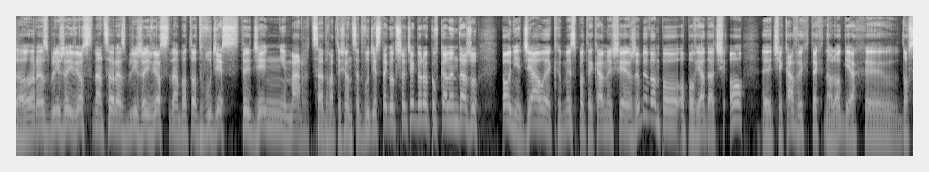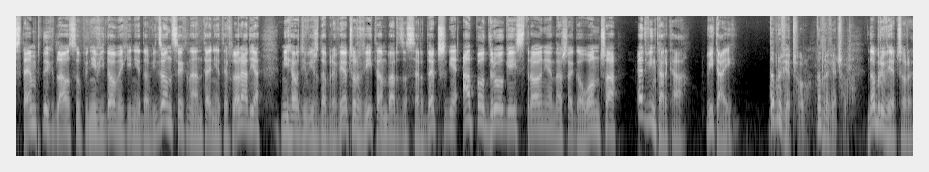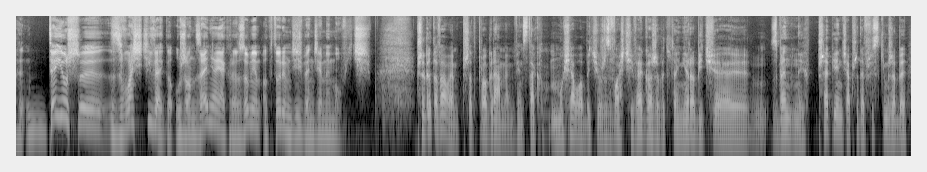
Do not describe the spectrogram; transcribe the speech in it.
Coraz bliżej wiosna, coraz bliżej wiosna, bo to 20 dzień marca 2023 roku w kalendarzu. Poniedziałek my spotykamy się, żeby Wam opowiadać o e, ciekawych technologiach e, dostępnych dla osób niewidomych i niedowidzących na antenie Tyfloradia. Michał Dziwisz, dobry wieczór, witam bardzo serdecznie. A po drugiej stronie naszego łącza Edwin Tarka. Witaj. Dobry wieczór, dobry wieczór. Dobry wieczór. Ty już y, z właściwego urządzenia, jak rozumiem, o którym dziś będziemy mówić. Przygotowałem przed programem, więc tak musiało być już z właściwego, żeby tutaj nie robić e, zbędnych przepięć, a przede wszystkim, żeby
